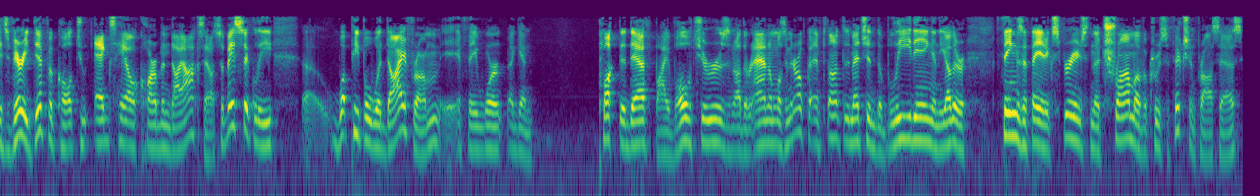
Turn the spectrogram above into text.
it's very difficult to exhale carbon dioxide. So basically, uh, what people would die from if they weren't, again, plucked to death by vultures and other animals. I mean, not to mention the bleeding and the other things that they had experienced in the trauma of a crucifixion process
